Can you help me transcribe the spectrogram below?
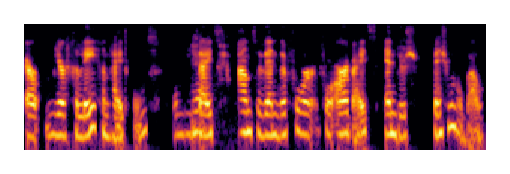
er meer gelegenheid komt om die tijd aan te wenden voor, voor arbeid en dus pensioenopbouw.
